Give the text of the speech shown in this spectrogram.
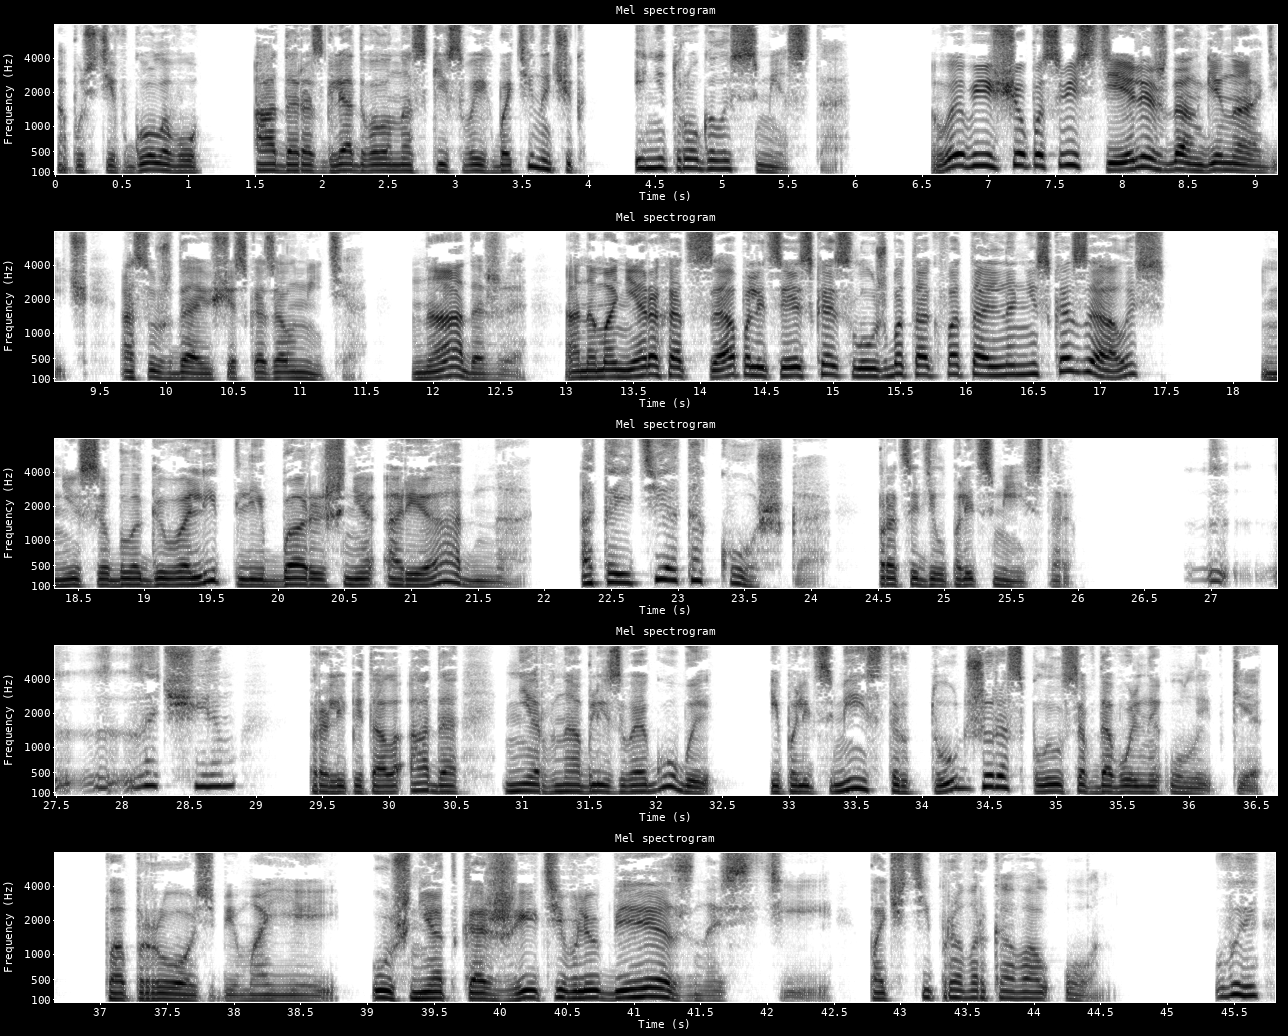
Опустив голову, Ада разглядывала носки своих ботиночек и не трогалась с места. «Вы бы еще посвистели, Ждан Геннадьевич», — осуждающе сказал Митя. «Надо же, а на манерах отца полицейская служба так фатально не сказалась». «Не соблаговолит ли барышня Ариадна отойти от окошка?» — процедил полицмейстер. «Зачем?» — пролепетала Ада, нервно облизывая губы, и полицмейстер тут же расплылся в довольной улыбке. «По просьбе моей, уж не откажите в любезности!» — почти проворковал он. «Вы...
